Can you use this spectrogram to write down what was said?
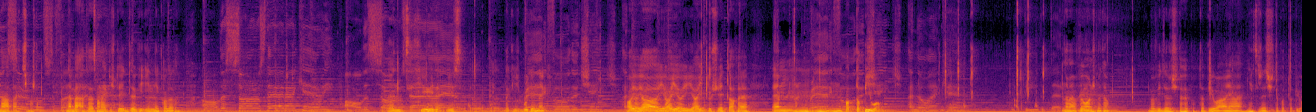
No tak też można. Dobra, a teraz mamy jakiś tutaj drugi, inny kolor. And here is e, jakiś budynek. Oj, oj, oj, tu się trochę mm, mm, podtopiło. Dobra, wyłączmy to. Bo widzę, że się trochę podtopiło, a ja nie chcę, żeby się to podtopiło.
